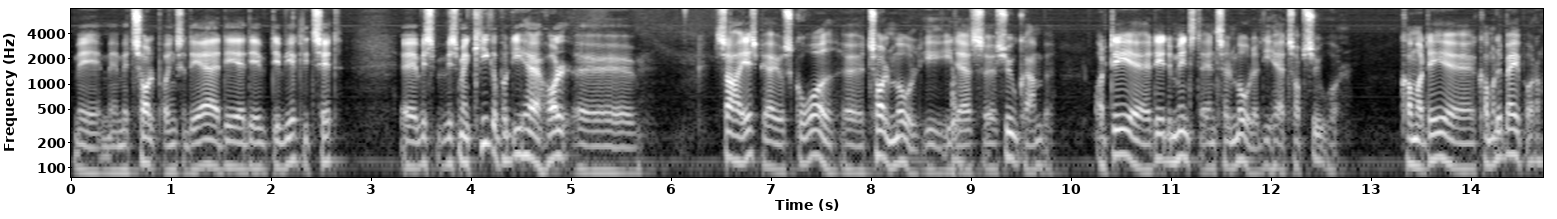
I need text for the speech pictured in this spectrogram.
med, med, med 12 point. Så det er, det er, det er, det er virkelig tæt. Øh, hvis, hvis man kigger på de her hold, øh, så har Esbjerg jo scoret øh, 12 mål i, i deres øh, syv kampe. Og det, øh, det er det mindste antal mål af de her top 7 hold. Kommer det, øh, kommer det bag på dig?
